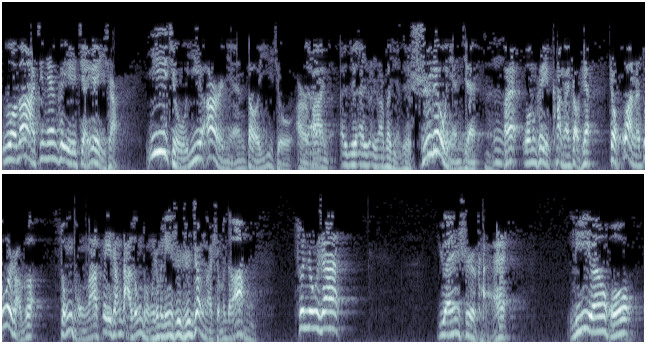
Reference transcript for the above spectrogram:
我们啊，今天可以检阅一下，一九一二年到一九二八年，哎对，二八年对，十六年间，哎，我们可以看看照片，这换了多少个总统啊，非常大总统，什么临时执政啊什么的啊。孙中山、袁世凯、黎元洪、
